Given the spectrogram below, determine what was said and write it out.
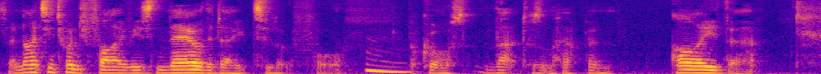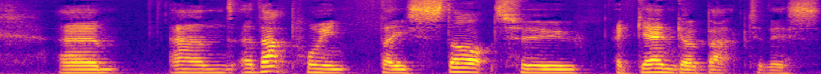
So 1925 is now the date to look for. Mm. Of course, that doesn't happen either. Um, and at that point, they start to again go back to this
